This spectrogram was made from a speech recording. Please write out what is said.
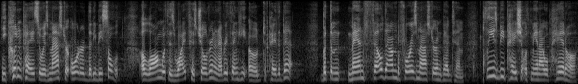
He couldn't pay, so his master ordered that he be sold, along with his wife, his children, and everything he owed to pay the debt. But the man fell down before his master and begged him, Please be patient with me, and I will pay it all.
